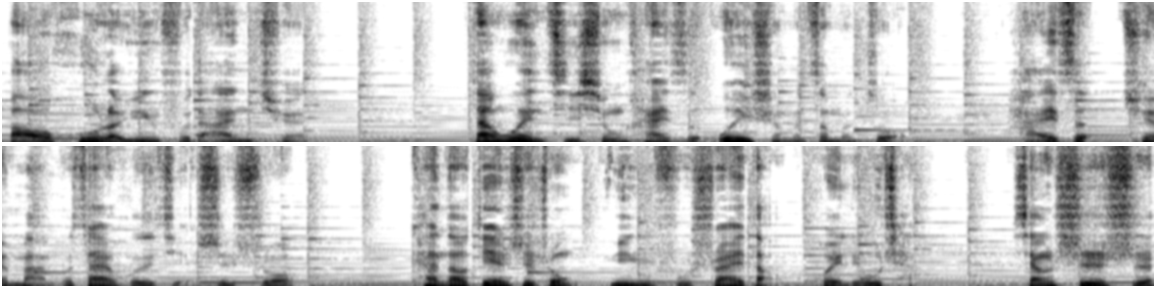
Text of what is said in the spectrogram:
保护了孕妇的安全。但问及熊孩子为什么这么做，孩子却满不在乎地解释说：“看到电视中孕妇摔倒会流产，想试试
